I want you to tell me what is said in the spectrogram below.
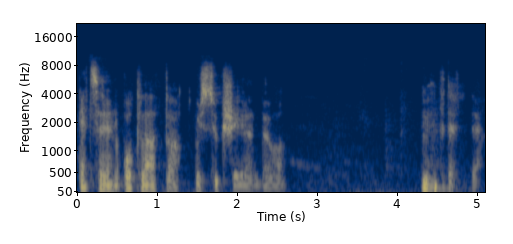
egyszerűen ott látta, hogy szükségletben van. Megtette.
